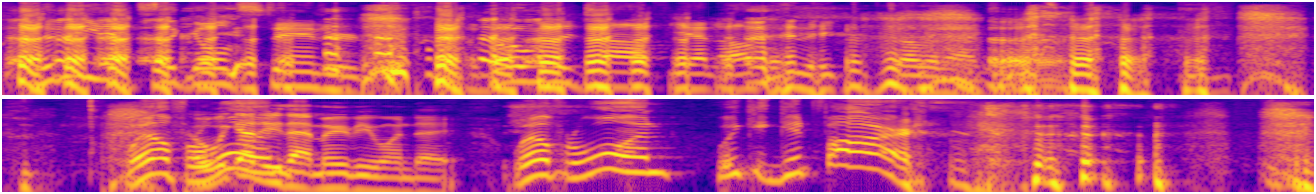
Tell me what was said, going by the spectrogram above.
to me, that's the gold standard over the top yet authentic Southern accents. Well, for Well, we one, gotta do that movie one day. well, for one, we could get fired.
